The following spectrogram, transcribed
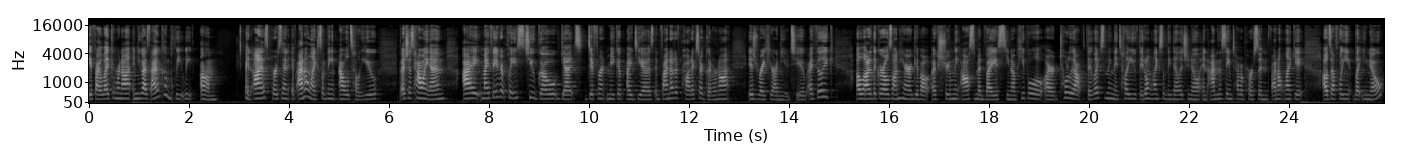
if I like them or not. And you guys, I'm completely um, an honest person. If I don't like something, I will tell you. That's just how I am. I my favorite place to go get different makeup ideas and find out if products are good or not is right here on YouTube. I feel like a lot of the girls on here give out extremely awesome advice. You know, people are totally out. They like something, they tell you. If they don't like something, they let you know. And I'm the same type of person. If I don't like it, I'll definitely let you know.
